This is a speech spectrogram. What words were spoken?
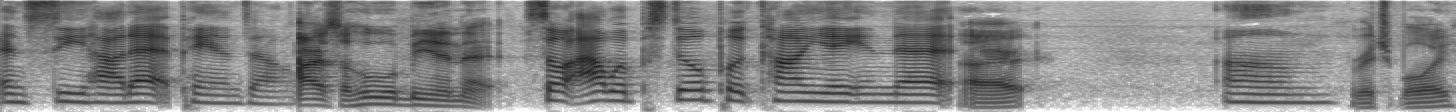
and see how that pans out. All right, so who would be in that? So I would still put Kanye in that. All right. Um, Rich Boy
